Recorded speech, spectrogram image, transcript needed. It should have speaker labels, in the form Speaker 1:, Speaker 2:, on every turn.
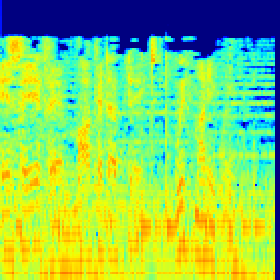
Speaker 1: SAFM Market Update with MoneyWeb.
